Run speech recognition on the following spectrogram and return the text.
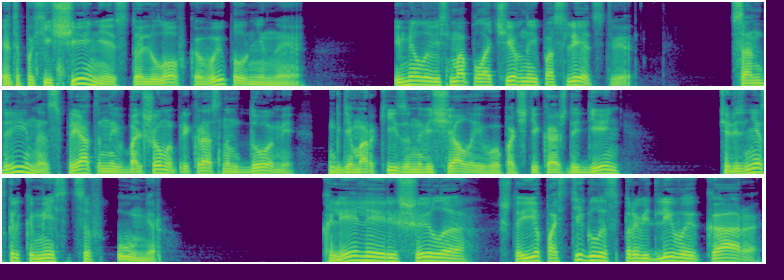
Это похищение, столь ловко выполненное, имело весьма плачевные последствия. Сандрина, спрятанный в большом и прекрасном доме, где маркиза навещала его почти каждый день, через несколько месяцев умер. Клелия решила, что ее постигла справедливая кара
